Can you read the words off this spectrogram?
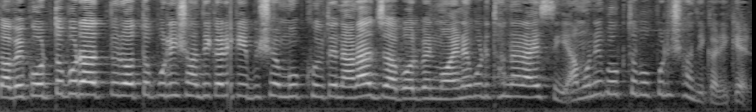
তবে কর্তব্যরত পুলিশ আধিকারিক এই বিষয়ে মুখ খুলতে নারাজ। যা বলবেন ময়নাগুড়ি থানার আইসি। এমনই বক্তব্য পুলিশ আধিকারিকের।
